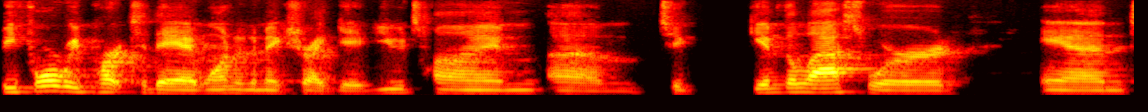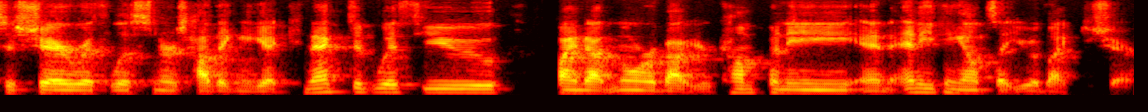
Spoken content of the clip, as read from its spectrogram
before we part today, I wanted to make sure I gave you time um, to give the last word and to share with listeners how they can get connected with you, find out more about your company, and anything else that you would like to share.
